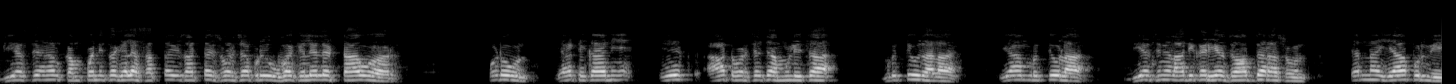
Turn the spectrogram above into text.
बी एस एन एल कंपनीचं गेल्या सत्तावीस अठ्ठावीस वर्षापूर्वी उभं केलेलं टावर पडून या ठिकाणी एक आठ वर्षाच्या मुलीचा मृत्यू झाला. या मृत्यूला बी एस एन एल अधिकारी हे जबाबदार असून त्यांना यापूर्वी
